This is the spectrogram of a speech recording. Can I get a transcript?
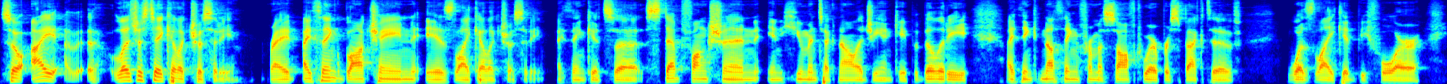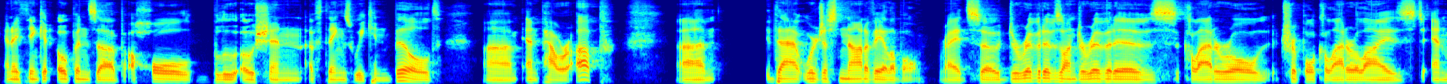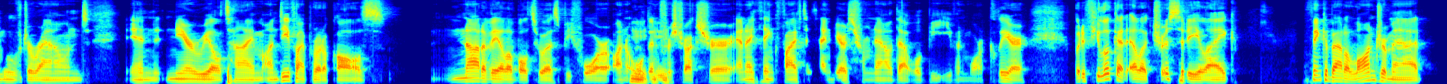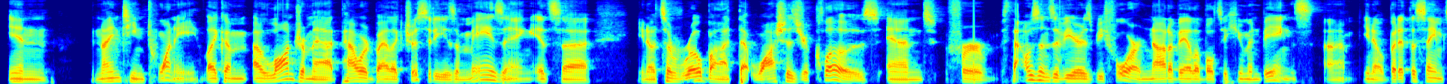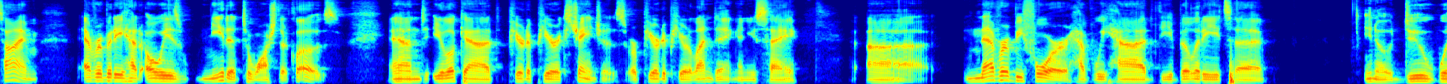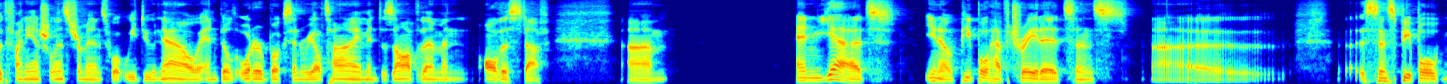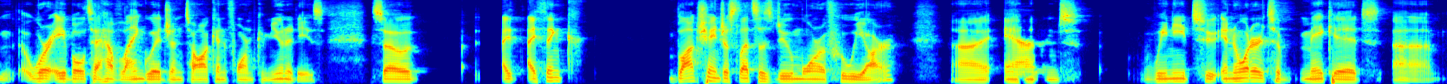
so i uh, let's just take electricity right? I think blockchain is like electricity. I think it's a step function in human technology and capability. I think nothing from a software perspective was like it before. And I think it opens up a whole blue ocean of things we can build um, and power up um, that were just not available, right? So derivatives on derivatives, collateral triple collateralized and moved around in near real time on DeFi protocols, not available to us before on old mm-hmm. infrastructure. And I think five to 10 years from now, that will be even more clear. But if you look at electricity, like think about a laundromat in 1920, like a, a laundromat powered by electricity is amazing. It's a you know it's a robot that washes your clothes and for thousands of years before not available to human beings um, you know but at the same time everybody had always needed to wash their clothes and you look at peer-to-peer exchanges or peer-to-peer lending and you say uh, never before have we had the ability to you know do with financial instruments what we do now and build order books in real time and dissolve them and all this stuff. Um, and yet you know people have traded since uh, since people were able to have language and talk and form communities. So i i think blockchain just lets us do more of who we are uh, and we need to in order to make it um,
